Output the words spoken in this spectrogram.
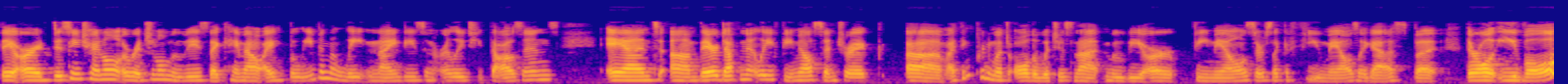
They are Disney Channel original movies that came out, I believe, in the late 90s and early 2000s. And um, they're definitely female centric. Um, I think pretty much all the witches in that movie are females. There's like a few males, I guess, but they're all evil,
